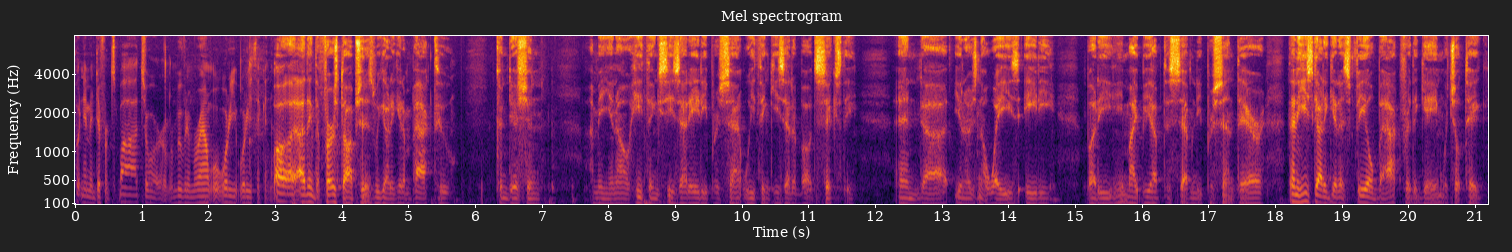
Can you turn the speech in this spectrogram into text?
putting him in different spots or moving him around? What are you What are you thinking? There? Well, I think the first option is we got to get him back to condition I mean, you know, he thinks he's at 80%. We think he's at about 60. And, uh, you know, there's no way he's 80, but he, he might be up to 70% there. Then he's got to get his feel back for the game, which will take,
